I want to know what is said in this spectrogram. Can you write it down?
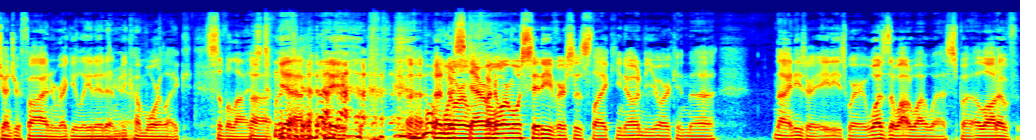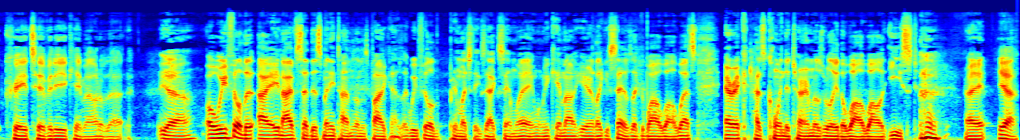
gentrified and regulated and Yeah. become more like civilized. uh, yeah, a, a, More- a more norm- sterile. a normal city versus like you know New York in the 90s or 80s where it was the wild wild west, but a lot of creativity came out of that. Yeah. Oh, we feel that. I and I've said this many times on this podcast. Like we feel pretty much the exact same way when we came out here. Like you said, it was like the Wild Wild West. Eric has coined the term. It was really the Wild Wild East, right? Yeah,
